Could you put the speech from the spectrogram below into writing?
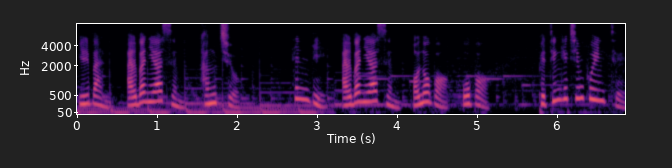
일반 알바니아 승 강추 핸디 알바니아 승 언오버 오버 배팅 핵심 포인트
